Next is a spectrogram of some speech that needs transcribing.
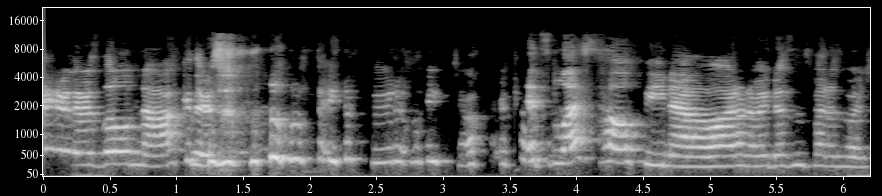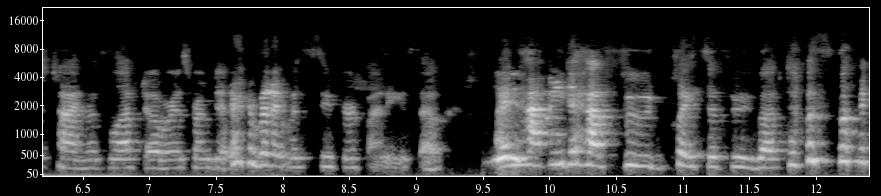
later, there was a little knock and there's a little plate of food at my door. It's less healthy now. I don't know. He doesn't spend as much time with leftovers from dinner, but it was super funny. So I'm happy to have food, plates of food left outside.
